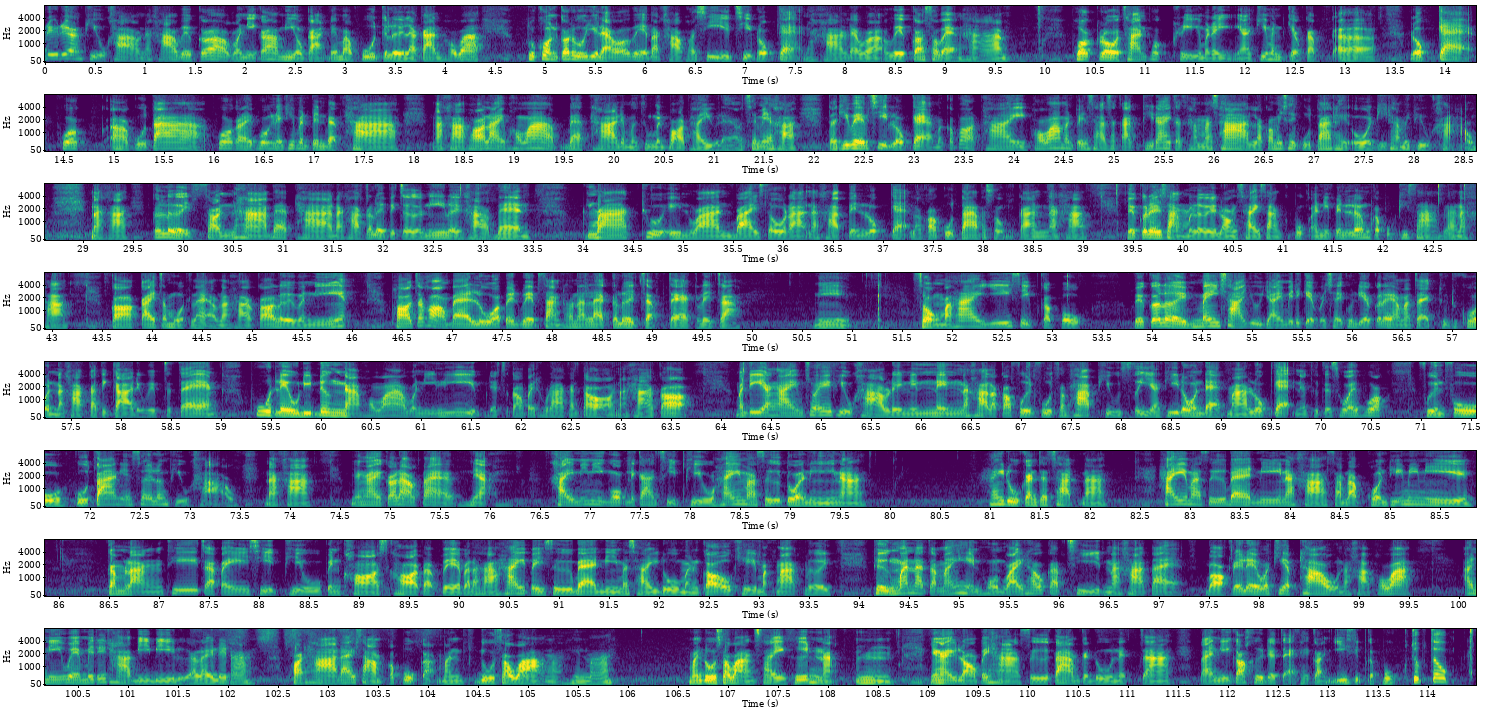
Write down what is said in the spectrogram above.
เรื่องผิวขาวนะคะ เว็บก็วันนี้ก็มีโอกาสได้มาพูดกันเลยแล้วกัน เพราะว่าทุกคนก็รู้อยู่แล้วว่าเว็บขาวเพราะฉีดฉีดลบแกะนะคะ แต่ว่าเว็บก็แสวงหาพวกโลชั่นพวกครีมอะไรอย่างเงี้ยที่มันเกี่ยวกับเอ่อลบแกะพวก อ่อกูต้าพวกอะไรพวกเนี้ยที่มันเป็นแบบทานะคะ เพราะอะไรเพราะว่าแบบทาเนี่ยมันคือมันปลอดภัยอยู่แล้วใช่ไหมคะแต่ที่เวฟฉีดลแกะมันก็ปลอดภัย เพราะว่ามันเป็นสารสกัดที่ได้จากธรรมชาติ แล้วก็ไม่ใช่กูต้าไทโอนที่ทำให้ผิวขาวนะคะ ก็เลยสรรหาแบบทานะคะ ก็เลยไปเจอนี่เลยค่ะ แบรนด์ Mark 2 in 1 by Sora นะคะ เป็นลบแกะแล้วก็กูต้าผสมกันนะคะเบลก็เลยสั่งมาเลยลองใช้3กระปุก อันนี้เป็นเริ่มกระปุกที่ 3 แล้วนะคะ ก็ใกล้จะหมดแล้วนะคะ ก็เลยวันนี้ พอเจ้าของแบรนด์รู้ว่าเป็นเว็บสั่งเท่านั้นแหละก็เลยจับแจกเลยจ้ะนี่ ส่งมาให้ 20 กระปุก เว็บก็เลยไม่ช้าอยู่ใหญ่ไม่ได้เก็บไว้ใช้คนเดียวก็เลยเอามาแจกทุกๆคนนะคะ กติกาเดี๋ยวเว็บจะแจ้ง พูดเร็วนิดนึงนะ เพราะว่าวันนี้รีบเดี๋ยวจะต้องไปธุระกันต่อนะคะ ก็มันดียังไงช่วยให้ผิวขาวเลยเน้นๆนะคะ แล้วก็ฟื้นฟูสภาพผิวเสียที่โดนแดดมาลกแกะเนี่ยคือจะช่วยพวกฟื้นฟูกูต้าเนี่ยช่วยเรื่องผิวขาวนะคะ ยังไงก็แล้วแต่เนี่ยใครไม่มีงบในการฉีดผิวให้มาซื้อตัวนี้นะ ให้ดูกันชัดๆนะ ให้มาซื้อแบรนด์นี้นะคะสำหรับคนที่ไม่มีกำลังที่จะไปฉีดผิวเป็นคอร์สคอร์สแบบเวฟนะคะ ให้ไปซื้อแบรนด์นี้มาใช้ดูมันก็โอเคมาก ๆ เลย ถึงมันอาจจะไม่เห็นผลไวเท่ากับฉีดนะคะ แต่บอกได้เลยว่าเทียบเท่านะคะ เพราะว่าอันนี้เวฟไม่ได้ทา BB หรืออะไรเลยนะ พอทาได้ 3 กระปุกอะมันดูสว่างอะเห็นไหม มันดูสว่างใสขึ้นน่ะ อืม ยังไงลองไปหาซื้อตามกันดูนะจ๊ะ แต่อันนี้ก็คือเดี๋ยวแจกให้ก่อน 20 กระปุก จุ๊บๆ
